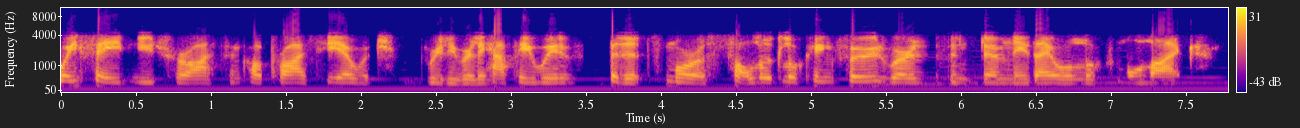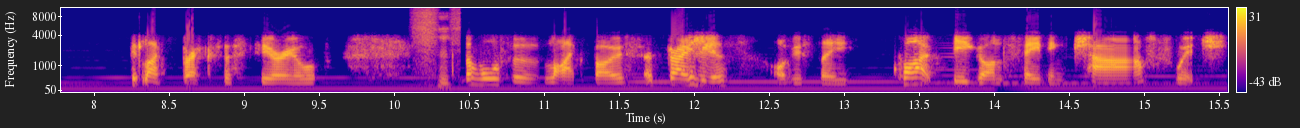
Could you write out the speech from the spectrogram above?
We feed Nutrice and Coprice here, which I'm really, really happy with, but it's more a solid looking food, whereas in Germany they all look more like a bit like breakfast cereals. the horses like both. Australia's obviously quite big on feeding chaff, which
